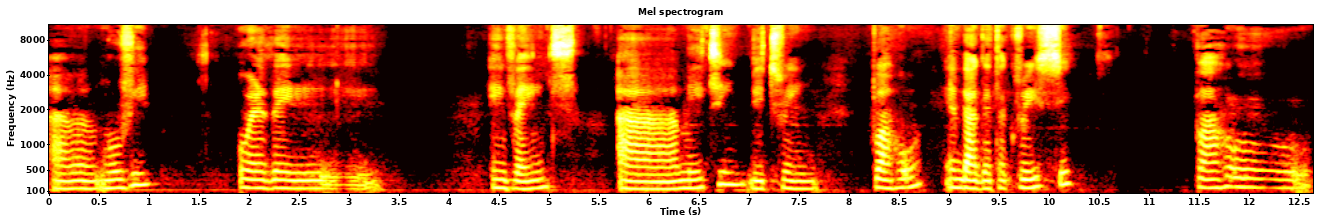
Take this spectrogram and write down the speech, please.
a movie where they invent a meeting between Poirot and Agatha Christie. Poirot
